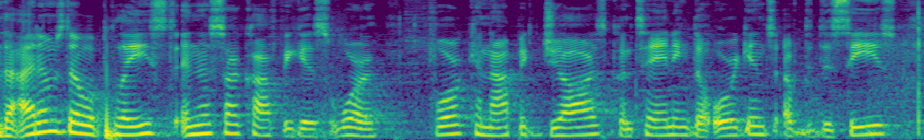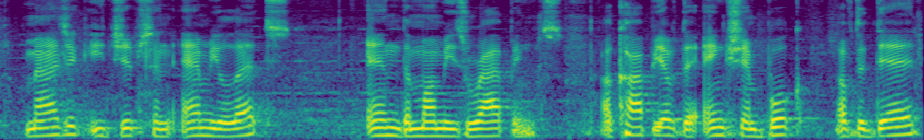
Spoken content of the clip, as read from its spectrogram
The items that were placed in the sarcophagus were four canopic jars containing the organs of the deceased, magic Egyptian amulets, and the mummy's wrappings, a copy of the ancient book of the dead,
